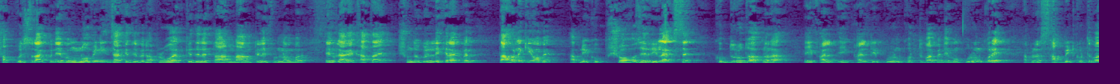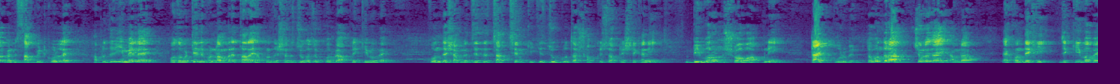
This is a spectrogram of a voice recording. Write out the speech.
সব কিছু রাখবেন এবং নমিনি যাকে দেবেন, আপনার ওয়াইফকে দিলে তার নাম টেলিফোন নাম্বার এগুলো আগে খাতায় সুন্দর করে লিখে রাখবেন। তাহলে কি হবে? আপনি খুব সহজে রিল্যাক্সে খুব দ্রুত আপনারা এই ফাইল, এই ফাইলটি পূরণ করতে পারবেন এবং পূরণ করে আপনারা সাবমিট করতে পারবেন। সাবমিট করলে আপনাদের ইমেলে অথবা টেলিফোন নাম্বারে তারাই আপনাদের সাথে যোগাযোগ করবে। আপনি কীভাবে, কোন দেশে আপনি যেতে চাচ্ছেন, কি কি যোগ্যতা সব কিছু আপনি সেখানেই বিবরণ সহ আপনি টাইপ করবেন। তো বন্ধুরা, চলে যাই আমরা এখন দেখি যে কীভাবে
